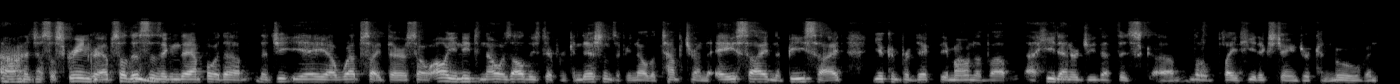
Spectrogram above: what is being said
uh, just a screen grab. So this is an example of the, the GEA uh, website there. So all you need to know is all these different conditions. If you know the temperature on the A side and the B side, you can predict the amount of uh, uh heat energy that this uh, little plate heat exchanger can move. And,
